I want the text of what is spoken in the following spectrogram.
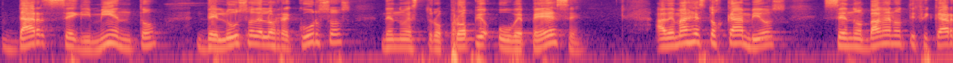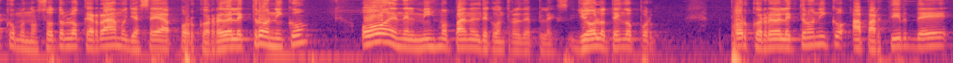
dar seguimiento del uso de los recursos de nuestro propio VPS. Además, estos cambios se nos van a notificar como nosotros lo querramos, ya sea por correo electrónico o en el mismo panel de control de Plex. Yo lo tengo por, por correo electrónico a partir de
